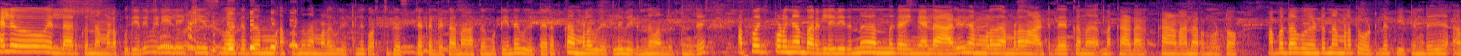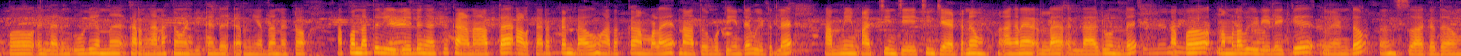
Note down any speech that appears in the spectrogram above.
ഹലോ എല്ലാവർക്കും നമ്മളെ പുതിയൊരു വീഡിയോയിലേക്ക് സ്വാഗതം. അപ്പം നമ്മളെ വീട്ടിൽ കുറച്ച് ഗസ്റ്റ് ഒക്കെ ഉണ്ട് കേട്ടോ നാത്തൻകുട്ടീന്റെ വീട്ടുകാരൊക്കെ നമ്മളെ വീട്ടിൽ വിരുന്ന് വന്നിട്ടുണ്ട്. അപ്പോൾ ഇപ്പോഴും ഞാൻ പറയില്ലേ വിരുന്ന് വന്ന് കഴിഞ്ഞാൽ ആദ്യം നമ്മൾ നമ്മളെ നാട്ടിലേക്കൊന്ന് കാണാൻ കാണാൻ ഇറങ്ങും കേട്ടോ അപ്പോൾ അതാ വീണ്ടും നമ്മളെ തോട്ടിലെത്തിയിട്ടുണ്ട്. അപ്പോൾ എല്ലാവരും കൂടി ഒന്ന് കറങ്ങാനൊക്കെ വേണ്ടിയിട്ടുണ്ട്. ഇറങ്ങിയതാണ് കേട്ടോ അപ്പോൾ അന്നത്തെ വീഡിയോയിൽ നിങ്ങൾക്ക് കാണാത്ത ആൾക്കാരൊക്കെ ഉണ്ടാവും. അതൊക്കെ നമ്മളെ നാത്തുംകുട്ടീന്റെ വീട്ടിലെ അമ്മയും അച്ഛയും ചേച്ചിയും ചേട്ടനും അങ്ങനെ ഉള്ള എല്ലാവരും ഉണ്ട്. അപ്പോൾ നമ്മളെ വീഡിയോയിലേക്ക് വീണ്ടും സ്വാഗതം.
